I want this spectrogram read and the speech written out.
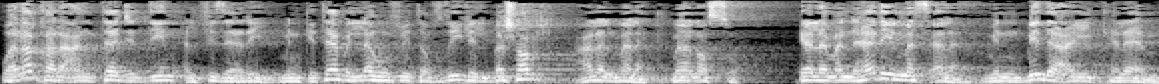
ونقل عن تاج الدين الفزاري من كتاب له في تفضيل البشر على الملك ما نصه. اعلم أن هذه المسألة من بدع الكلام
